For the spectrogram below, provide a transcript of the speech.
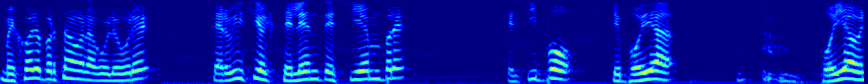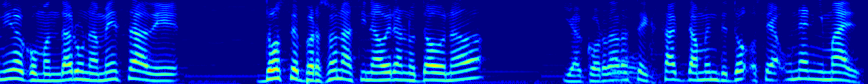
mejores personas con las que colaboré, servicio excelente siempre, el tipo te podía, podía venir a comandar una mesa de 12 personas sin haber anotado nada y acordarse exactamente todo, o sea, un animal.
